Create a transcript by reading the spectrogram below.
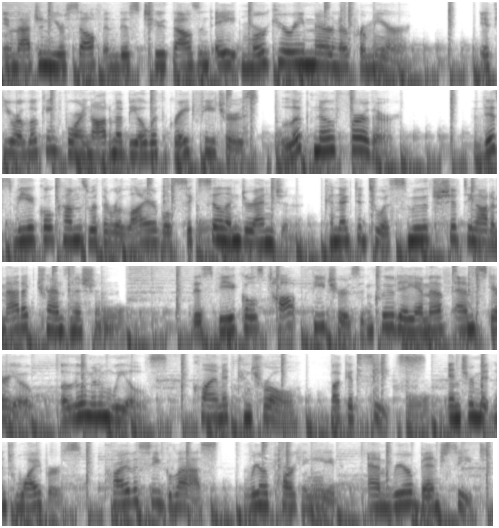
Imagine yourself in this 2008 Mercury Mariner Premier. If you are looking for an automobile with great features, look no further. This vehicle comes with a reliable six-cylinder engine, connected to a smooth shifting automatic transmission. This vehicle's top features include AM-FM stereo, aluminum wheels, climate control, bucket seats, intermittent wipers, privacy glass, rear parking aid, and rear bench seat.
